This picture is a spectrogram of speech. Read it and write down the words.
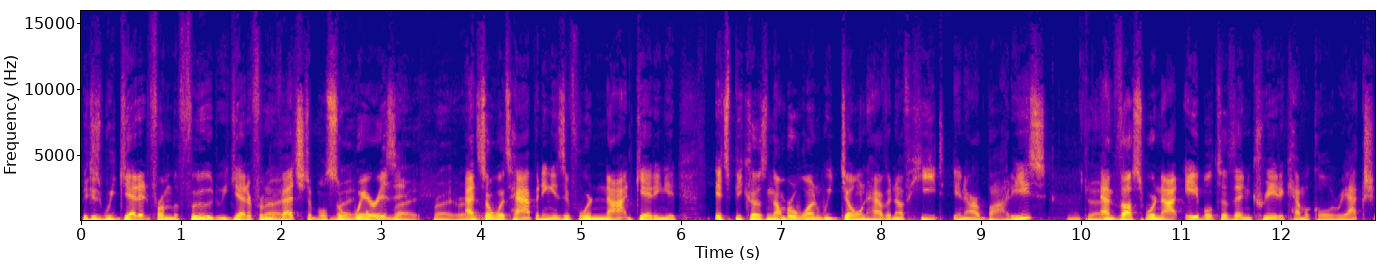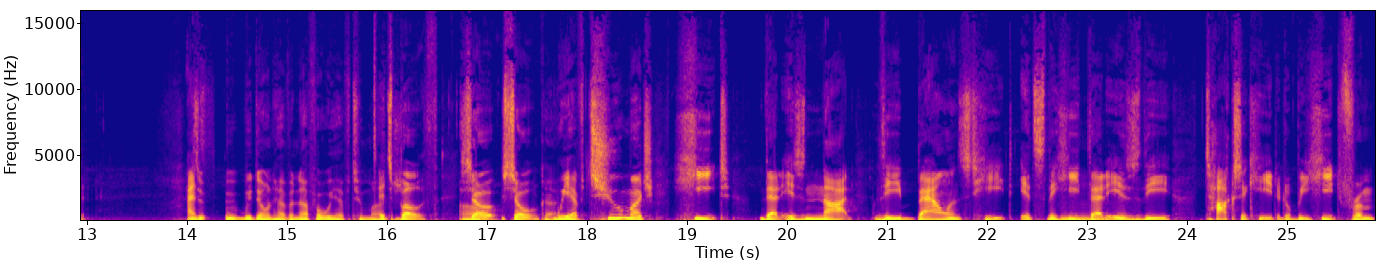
because we get it from the food, we get it from the Right. vegetables. So Right. where is it? right, right, and so right. what's happening is if we're not getting it, it's because number one, we don't have enough heat in our bodies, Okay. and thus we're not able to then create a chemical reaction. And it- we don't have enough, or we have too much. it's both. so Oh, so okay. we have too much heat that is not the balanced heat. It's the heat that Hmm. is the toxic heat. It'll be heat from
